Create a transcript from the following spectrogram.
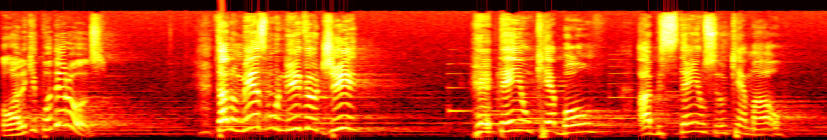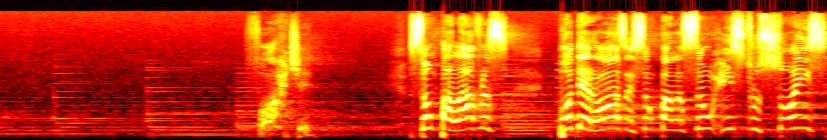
Olha que poderoso. Está no mesmo nível de retenham o que é bom, abstenham-se do que é mal. Forte. São palavras poderosas, são, são instruções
